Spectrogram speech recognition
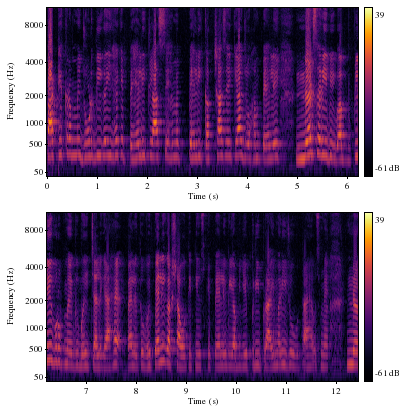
पाठ्यक्रम में जोड़ दी गई है कि पहली क्लास से हमें पहली कक्षा से क्या जो हम पहले नर्सरी भी, अब प्ले ग्रुप में भी वही चल गया है। पहले तो वही पहली कक्षा होती थी, उसके पहले भी अब ये प्री प्राइमरी जो होता है, उसमें न,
